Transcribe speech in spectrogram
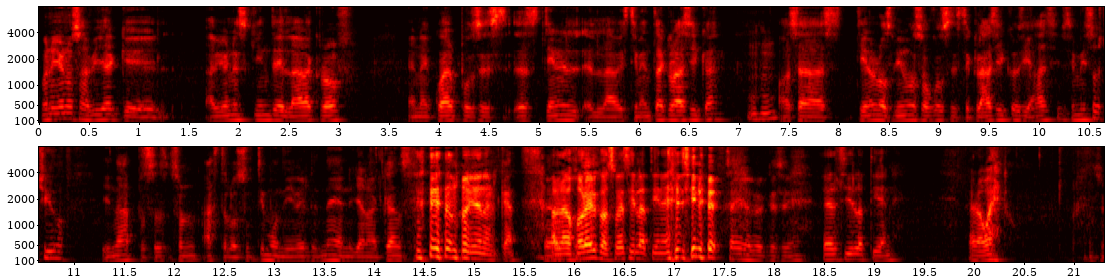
bueno, yo no sabía que había un skin de Lara Croft en el cual pues es, es- tiene el- la vestimenta clásica. Ujú. O sea, tiene los mismos ojos este clásicos y ah, sí, se me hizo chido. Y nada, pues es- son hasta los últimos niveles, nah, ya no alcanza. no, ya no alcanza. Pero, A lo mejor pues, el Josué sí la tiene, sí, yo creo que sí. él sí lo tiene. Pero bueno, Sí.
